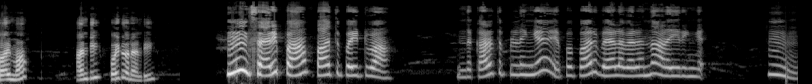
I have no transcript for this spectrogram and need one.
பாய்மா ஆண்டி போயிட்டு வரேன் ஆண்டி ம் சரிப்பா. பார்த்து போயிட்டு வா. இந்த காலத்து பிள்ளைங்க எப்ப பாரு வேலை வேலைன்னு தான் அலையிறீங்க. ம்.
